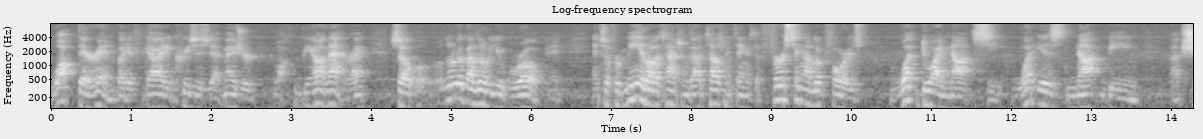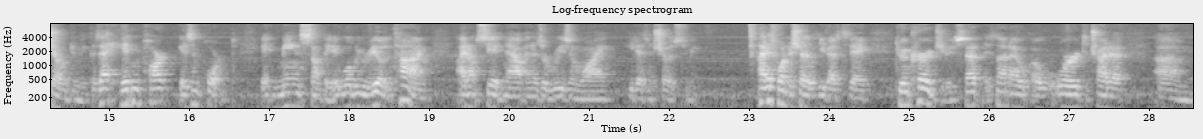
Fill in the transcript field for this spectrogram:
walk therein. But if God increases that measure, walk beyond that. Right. So a little bit by little, you grow in it. And so for me, a lot of times when God tells me things, the first thing I look for is what do I not see? What is not being uh, shown to me? Because that hidden part is important. It means something. It will be revealed in time, I don't see it now, and there's a reason why he doesn't show this to me. I just wanted to share it with you guys today to encourage you. It's not, it's not a, a word to try to um,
